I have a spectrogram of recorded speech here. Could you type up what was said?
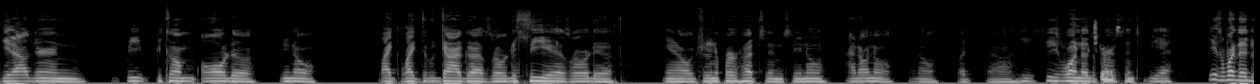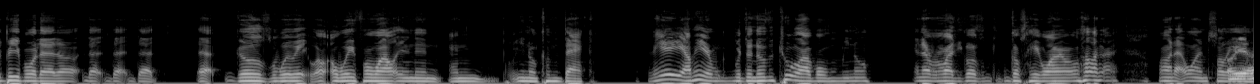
get out there and be become all the you know like like the Gagas or the Sias or the you know Jennifer Hudson's. You know, I don't know. You know, but uh, he's he's one of the persons. Yeah, he's one of the people that uh that that that that goes away away for a while and then and you know comes back hey, I'm here with another Tool album, you know, and everybody goes goes haywire on that on that one. So oh, yeah,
